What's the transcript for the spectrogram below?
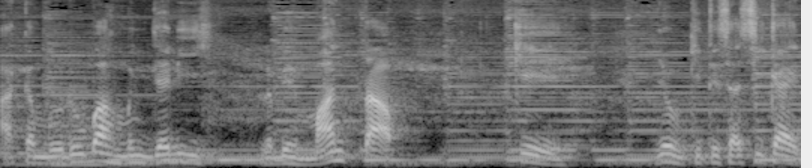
akan berubah menjadi lebih mantap. Okey. Jom kita saksikan.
